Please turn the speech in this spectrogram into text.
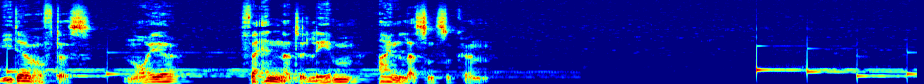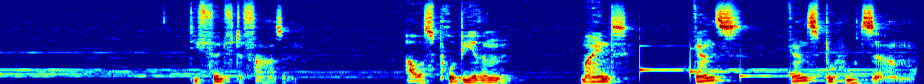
wieder auf das neue, veränderte Leben einlassen zu können. die fünfte Phase. Ausprobieren meint ganz, ganz behutsam,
